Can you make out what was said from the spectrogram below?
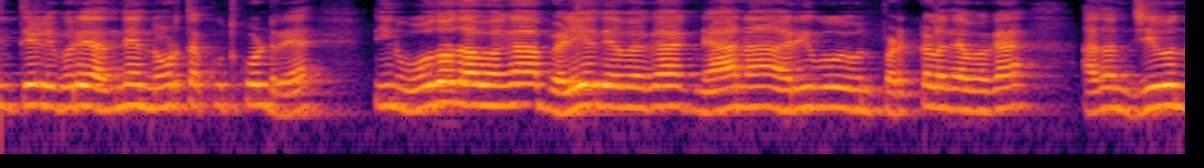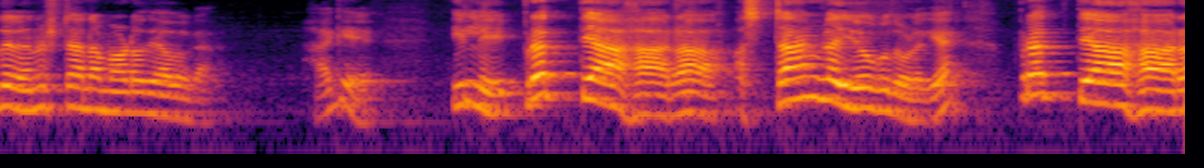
ಅಂತೇಳಿ ಬರೀ ಅದನ್ನೇ ನೋಡ್ತಾ ಕೂತ್ಕೊಂಡ್ರೆ ನೀನು ಓದೋದು ಯಾವಾಗ ಬೆಳೆಯೋದು ಯಾವಾಗ ಜ್ಞಾನ, ಅರಿವು ಇವನ್ನು ಪಡ್ಕೊಳ್ಳೋದು ಯಾವಾಗ ಅದನ್ನು ಜೀವನದಲ್ಲಿ ಅನುಷ್ಠಾನ ಮಾಡೋದು ಯಾವಾಗ ಹಾಗೆ ಇಲ್ಲಿ ಪ್ರತ್ಯಾಹಾರ, ಅಷ್ಟಾಂಗ ಯೋಗದೊಳಗೆ ಪ್ರತ್ಯಾಹಾರ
